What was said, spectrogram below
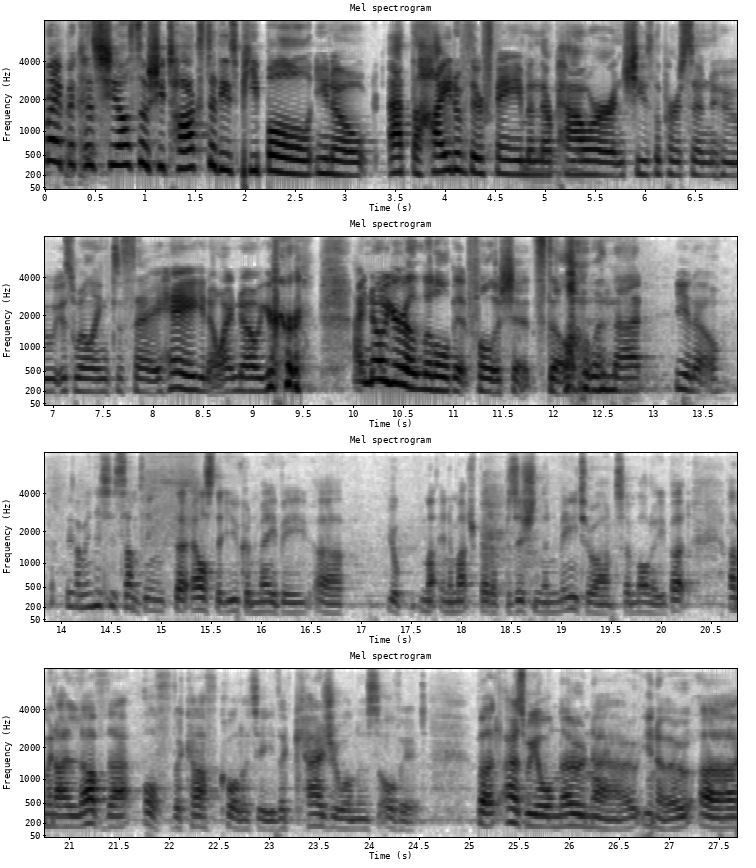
Right, because she also she talks to these people, you know, at the height of their fame and their power, and she's the person who is willing to say, "Hey, you know, I know you're, I know you're a little bit full of shit still," and that, you know, I mean, this is something that else that you can maybe uh, you're in a much better position than me to answer, Molly. But I mean, I love that off-the-cuff quality, the casualness of it. But as we all know now, you know, uh,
